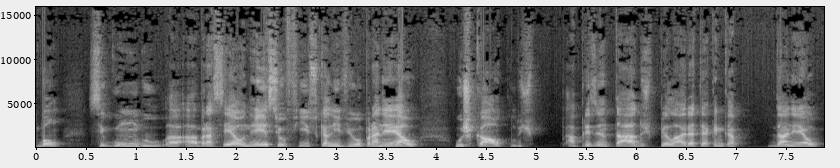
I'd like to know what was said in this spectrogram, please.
Bom, segundo a, a Bracel, nesse ofício que ela enviou para a ANEEL, os cálculos apresentados pela área técnica da ANEEL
